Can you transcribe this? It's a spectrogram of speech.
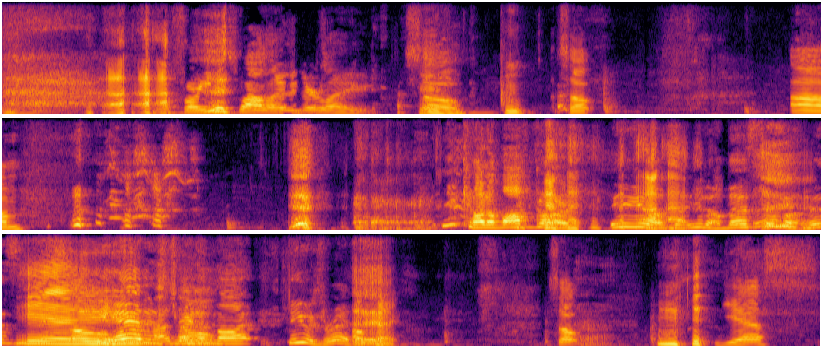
before you swallow their load? So, so, um, You caught him off guard. you know, you know, messed him up. His- Yeah, so he had I his train of thought. He was ready. Okay. So, yes,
